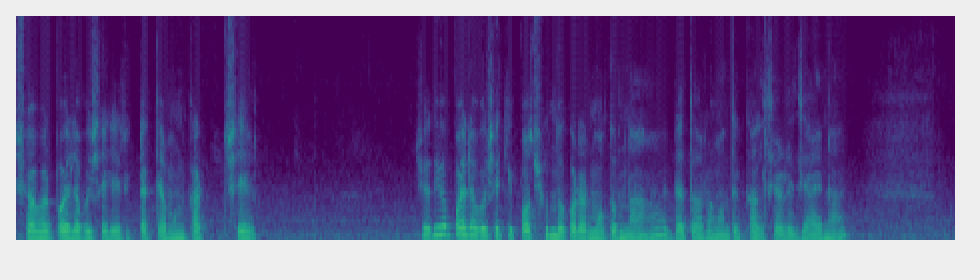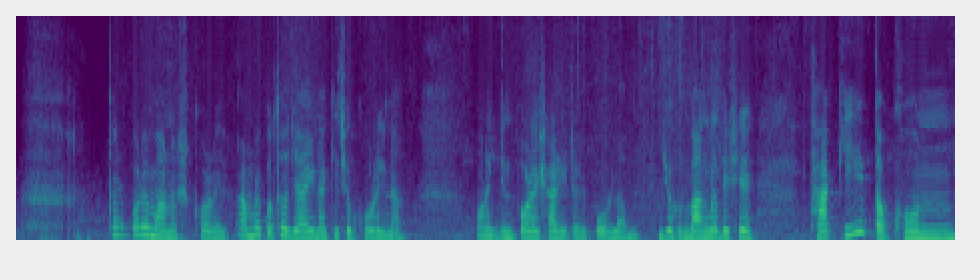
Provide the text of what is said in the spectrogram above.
সবার পয়লা বৈশাখেরটা কেমন কাটছে? যদিও পয়লা বৈশাখী পছন্দ করার মতো না, এটা তো আর আমাদের কালচারে যায় না। তারপরে মানুষ করে, আমরা কোথাও যাই না, কিছু করি না। অনেক দিন পরে শাড়ি টাড়ি পরলাম। যখন বাংলাদেশে থাকি, তখন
